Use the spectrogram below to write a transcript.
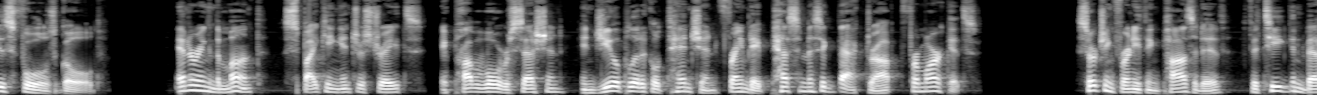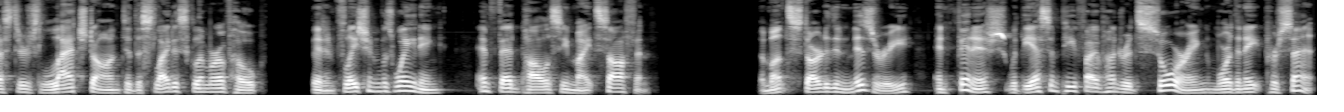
is fool's gold. Entering the month, spiking interest rates, a probable recession, and geopolitical tension framed a pessimistic backdrop for markets. Searching for anything positive, fatigued investors latched on to the slightest glimmer of hope that inflation was waning and Fed policy might soften. The month started in misery and finished with the S&P 500 soaring more than 8%.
